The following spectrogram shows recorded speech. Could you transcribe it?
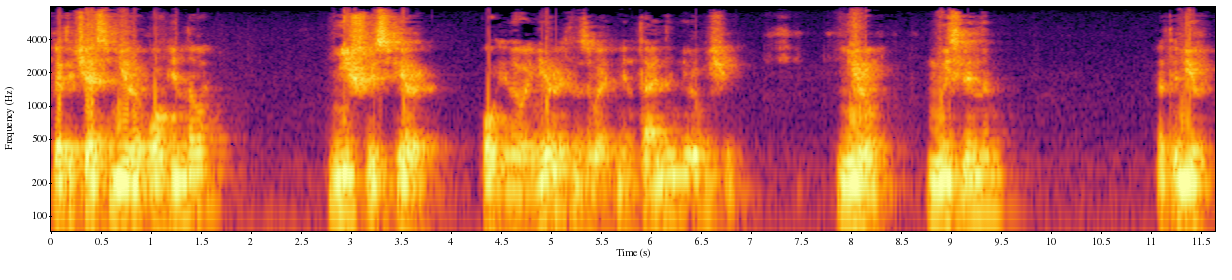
это часть мира огненного, низшие сферы огненного мира, их называют ментальным миром еще, миром мысленным. Это мир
